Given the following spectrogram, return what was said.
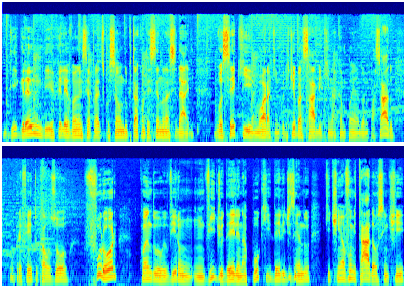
de grande relevância para a discussão do que está acontecendo na cidade. Você que mora aqui em Curitiba sabe que na campanha do ano passado o prefeito causou furor quando viram um, vídeo dele na PUC, dele dizendo que tinha vomitado ao sentir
